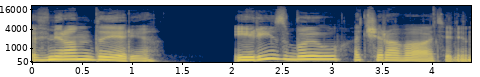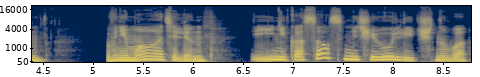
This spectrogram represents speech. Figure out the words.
в Мирандере. Ирис был очарователен, внимателен и не касался ничего личного.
